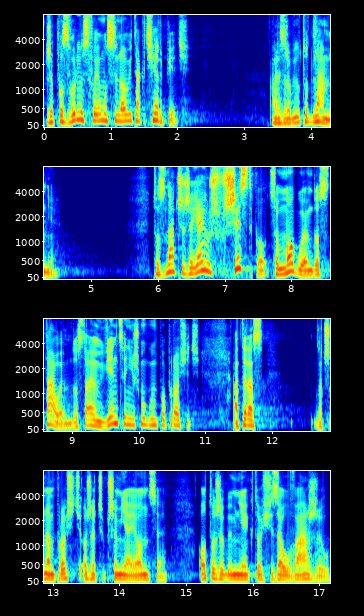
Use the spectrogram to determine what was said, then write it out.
że pozwolił swojemu synowi tak cierpieć? Ale zrobił to dla mnie. To znaczy, że ja już wszystko, co mogłem, dostałem. Dostałem więcej niż mógłbym poprosić. A teraz zaczynam prosić o rzeczy przemijające, o to, żeby mnie ktoś zauważył,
